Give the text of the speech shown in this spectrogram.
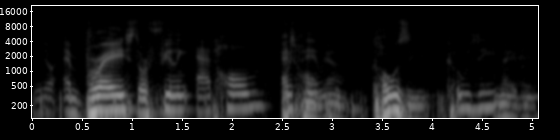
you know, embraced or feeling at home at with home, Him, yeah. Cozy, cozy. maybe.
